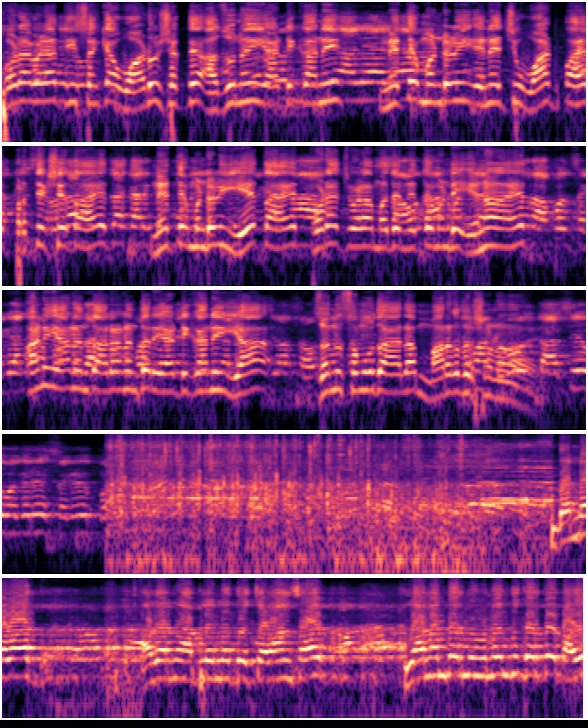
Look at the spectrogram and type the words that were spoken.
थोड्या वेळात ही संख्या वाढू शकते. अजूनही या ठिकाणी नेते मंडळी येण्याची वाट पाहत प्रत्यक्षेत आहेत. नेते मंडळी येत आहेत. थोड्याच वेळामध्ये नेते मंडळी येणार आहेत. आणि यानंतर आल्यानंतर या ठिकाणी या जनसमुदायाला मार्गदर्शन होणार आहे. धन्यवाद. आदरणीय आपले नेते चव्हाण साहेब यानंतर मी विनंती करतो भाई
